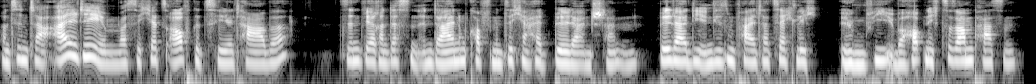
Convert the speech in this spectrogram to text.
Und hinter all dem, was ich jetzt aufgezählt habe, sind währenddessen in deinem Kopf mit Sicherheit Bilder entstanden. Bilder, die in diesem Fall tatsächlich irgendwie überhaupt nicht zusammenpassen.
